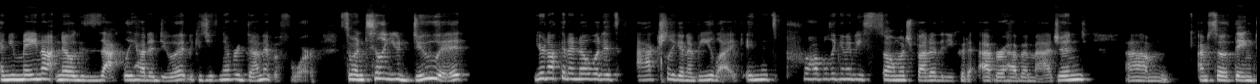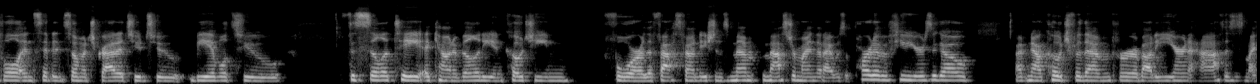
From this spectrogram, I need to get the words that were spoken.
And you may not know exactly how to do it because you've never done it before. So until you do it, you're not going to know what it's actually going to be like. And it's probably going to be so much better than you could ever have imagined. Um, I'm so thankful and sit in so much gratitude to be able to facilitate accountability and coaching for the Fast Foundations mem- mastermind that I was a part of a few years ago. I've now coached for them for about a year and a half. This is my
